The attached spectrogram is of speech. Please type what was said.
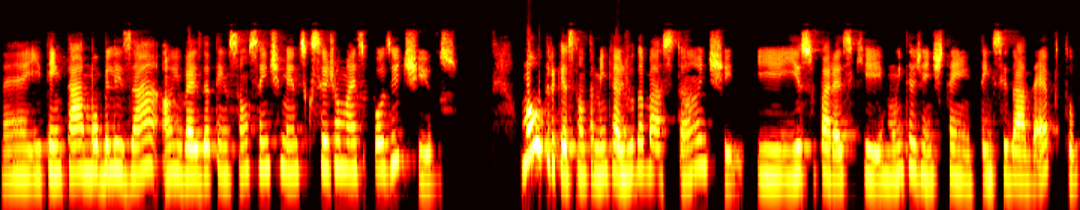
né, e tentar mobilizar, ao invés da tensão, sentimentos que sejam mais positivos. Uma outra questão também que ajuda bastante, e isso parece que muita gente tem, tem sido adepto,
